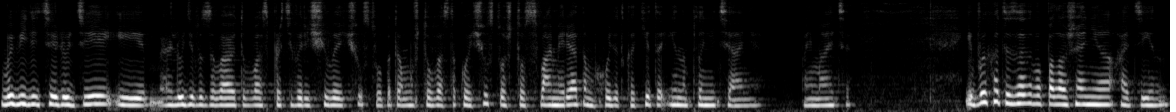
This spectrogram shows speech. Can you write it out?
Вы видите людей, и люди вызывают у вас противоречивые чувства, потому что у вас такое чувство, что с вами рядом ходят какие-то инопланетяне. Понимаете? И выход из этого положения один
